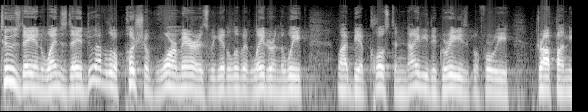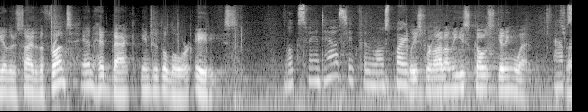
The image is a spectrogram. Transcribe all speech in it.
Tuesday and Wednesday. Do have a little push of warm air as we get a little bit later in the week might be up close to 90 degrees before we drop on the other side of the front and head back into the lower 80s. Looks fantastic for the most part. At least we're not on the East Coast getting wet. Absolutely.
